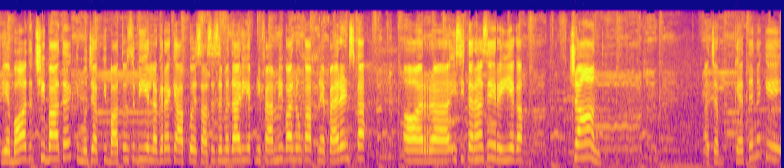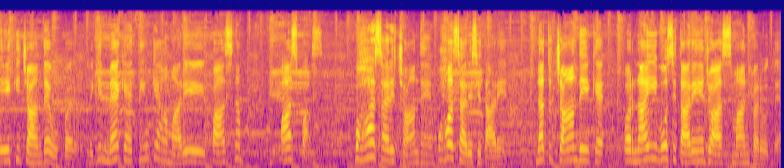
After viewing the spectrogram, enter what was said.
तो ये बहुत अच्छी बात है कि मुझे आपकी बातों से भी ये लग रहा है कि आपको एहसास ज़िम्मेदारी है अपनी फैमिली वालों का, अपने पेरेंट्स का। और इसी तरह से रहिएगा। चाँद। अच्छा कहते हैं ना कि एक ही चाँद है ऊपर, लेकिन मैं कहती हूँ कि हमारे पास ना आस पास बहुत सारे चाँद हैं, बहुत सारे सितारे हैं। ना तो चाँद एक है और ना ही वो सितारे हैं जो आसमान पर होते हैं।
